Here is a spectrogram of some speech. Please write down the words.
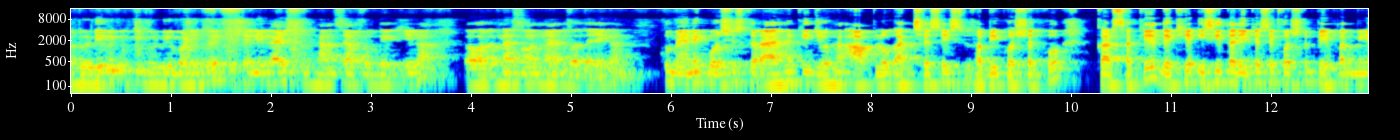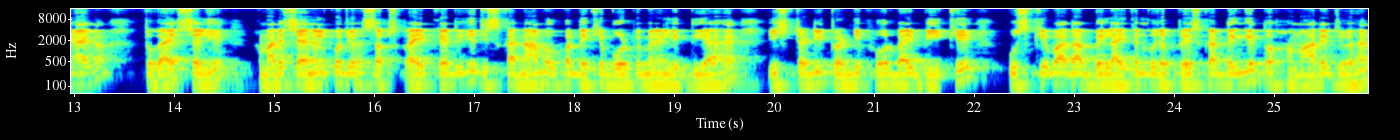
वीडियो में, क्योंकि वीडियो बड़ी हुई तो चलिए गाइस तो ध्यान से आप लोग देखिएगा और न समझ में तो बताइएगा। तो मैंने कोशिश कराया है कि जो है आप लोग अच्छे से सभी क्वेश्चन को कर सके। देखिए, इसी तरीके से क्वेश्चन पेपर में आएगा। तो गाइस चलिए, हमारे चैनल को जो है सब्सक्राइब कर दीजिए, जिसका नाम है ऊपर देखिए, बोर्ड पे मैंने लिख दिया है study twenty four by B के उसके बाद आप बेल आइकन को जब प्रेस कर देंगे तो हमारे जो है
